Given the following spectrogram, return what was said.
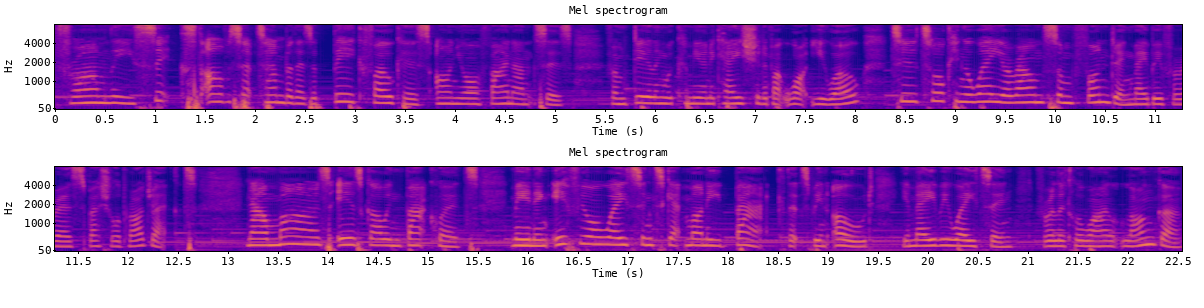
From the 6th of September, there's a big focus on your finances, from dealing with communication about what you owe to talking away around some funding, maybe for a special project. Now, Mars is going backwards, meaning if you're waiting to get money back that's been owed, you may be waiting for a little while longer.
